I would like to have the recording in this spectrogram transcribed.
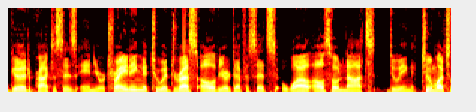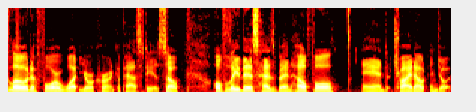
good practices in your training to address all of your deficits while also not doing too much load for what your current capacity is. So, hopefully, this has been helpful and try it out. Enjoy.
